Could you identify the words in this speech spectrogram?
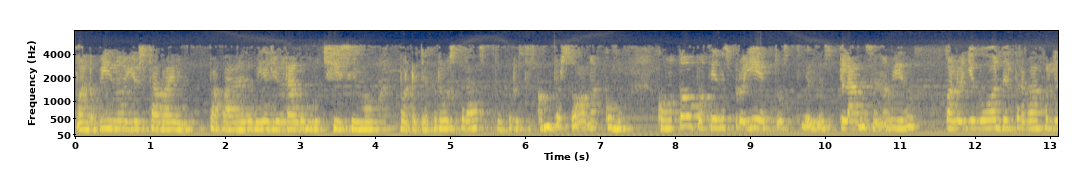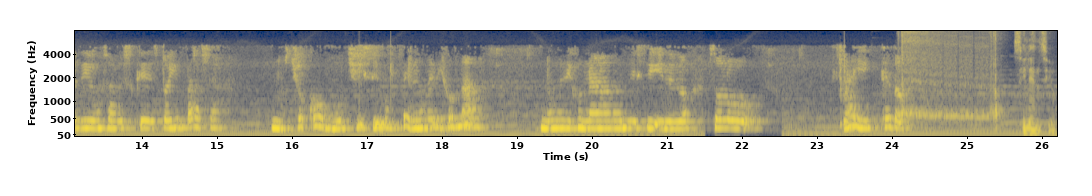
cuando vino yo estaba empapada, había llorado muchísimo porque te frustras, te frustras como persona, como, como todo, pues tienes proyectos, tienes planes en la vida cuando llegó el del trabajo le digo, sabes que estoy embarazada. Nos chocó muchísimo. Él no me dijo nada. No me dijo nada, ni sí, ni no. Solo ahí quedó. Silencio.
